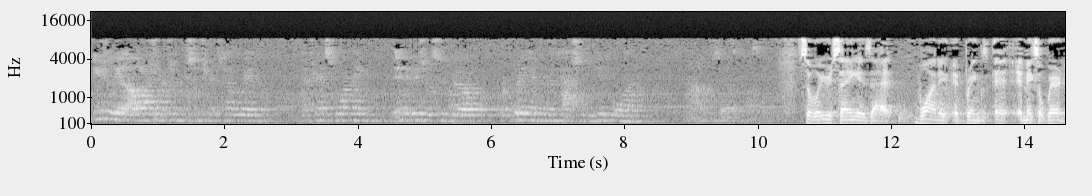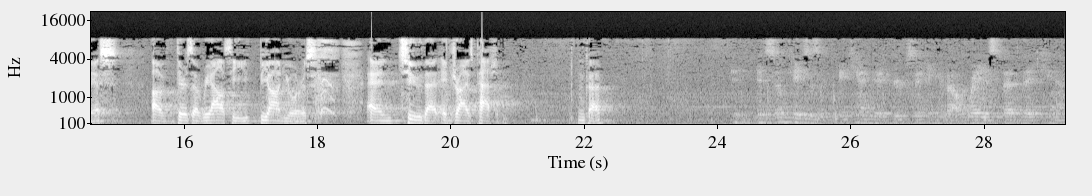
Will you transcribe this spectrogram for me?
usually a lot of short-term mission trips have a way of uh, transforming the individuals who go or putting in the passion to do more. Um, so that's a positive. So what you're saying is that one, it, it brings, it, it makes awareness of there's a reality beyond yours, and two, that it drives passion. Okay. In, in some cases, it can get groups thinking about ways that they can,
